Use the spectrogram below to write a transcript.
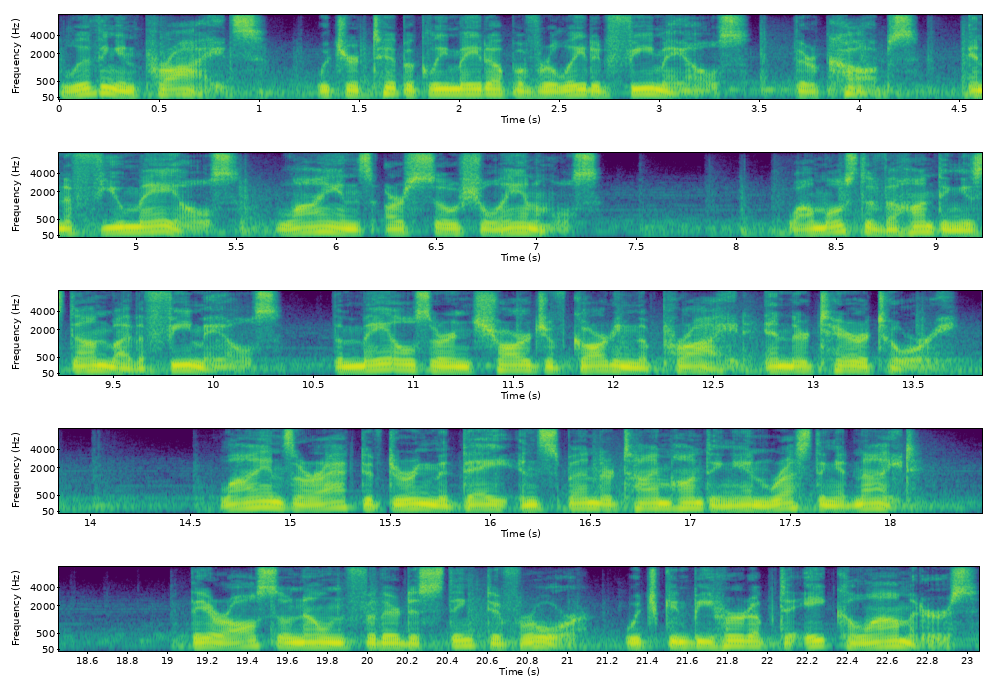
Living in prides, which are typically made up of related females, their cubs, and a few males, lions are social animals. While most of the hunting is done by the females, the males are in charge of guarding the pride and their territory. Lions are active during the day and spend their time hunting and resting at night. They are also known for their distinctive roar, which can be heard up to 8 kilometers,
